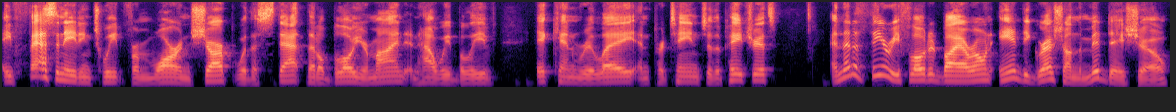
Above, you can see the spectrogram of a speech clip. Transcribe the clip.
A fascinating tweet from Warren Sharp with a stat that'll blow your mind and how we believe it can relay and pertain to the Patriots. And then a theory floated by our own Andy Gresh on the midday show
